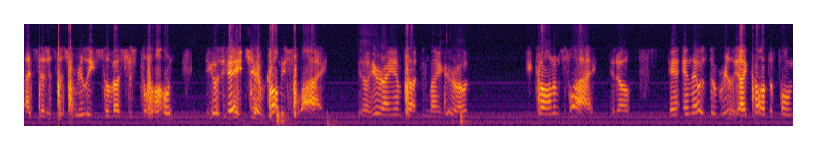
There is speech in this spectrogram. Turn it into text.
I said, "Is this really Sylvester Stallone?" He goes, "Hey Jim, call me Sly." You know, here I am talking to my hero. You calling him Sly? You know, and, and that was the really I call it the phone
